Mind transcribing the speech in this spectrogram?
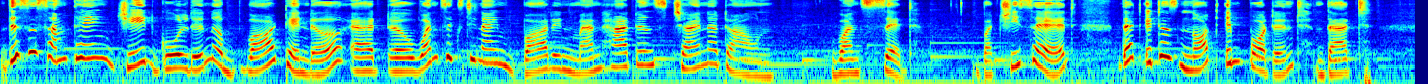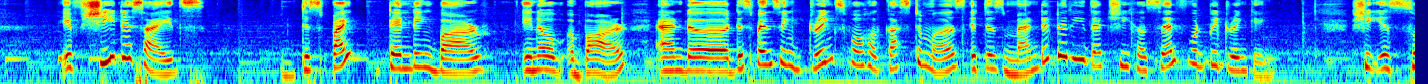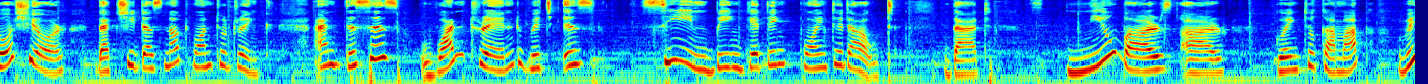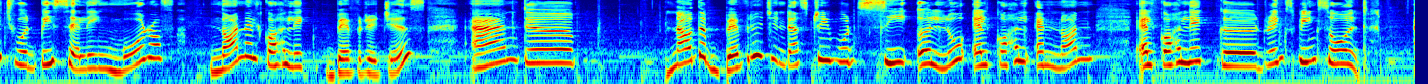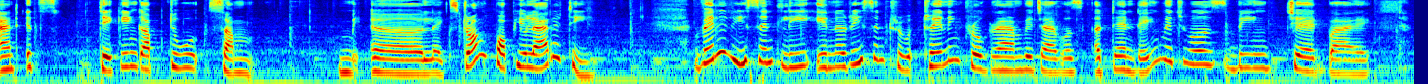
This is something Jade Golden, a bartender at uh, 169 bar in Manhattan's Chinatown, once said. But she said that it is not important that if she decides, despite tending bar in a, bar and uh, dispensing drinks for her customers, it is mandatory that she herself would be drinking. She is so sure that she does not want to drink. And this is one trend which is seen being getting pointed out that new bars are going to come up which would be selling more of non alcoholic beverages and uh, now the beverage industry would see a low alcohol and non alcoholic uh, drinks being sold and it's taking up to some uh, like strong popularity. Very recently in a recent tra- training program which i was attending which was being chaired by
